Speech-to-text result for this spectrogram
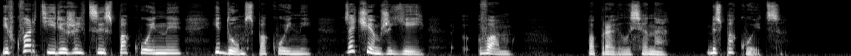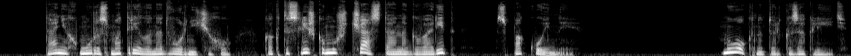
и в квартире жильцы спокойные, и дом спокойный. Зачем же ей, вам, — поправилась она, — беспокоиться?» Таня хмуро смотрела на дворничиху. Как-то слишком уж часто она говорит «спокойные». «Мы окна только заклеить»,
